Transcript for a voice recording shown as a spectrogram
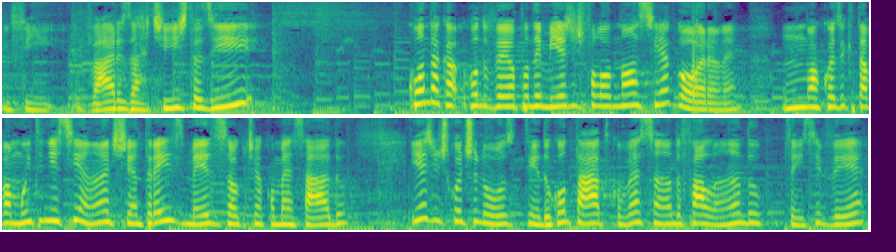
enfim, vários artistas. E quando, a, quando veio a pandemia, a gente falou, nossa, e agora, né? Uma coisa que estava muito iniciante, tinha três meses só que tinha começado. E a gente continuou tendo contato, conversando, falando, sem se ver.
